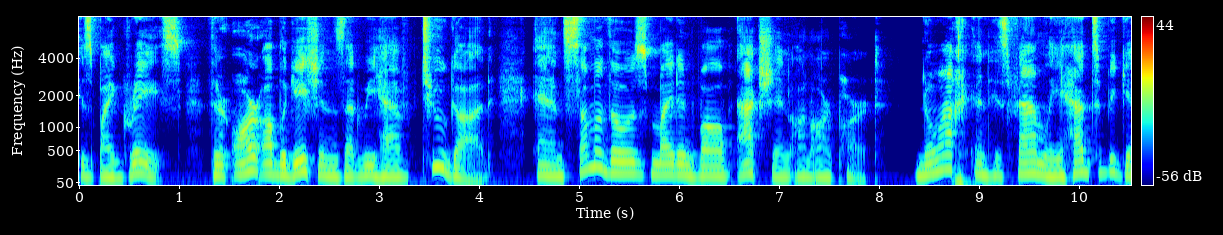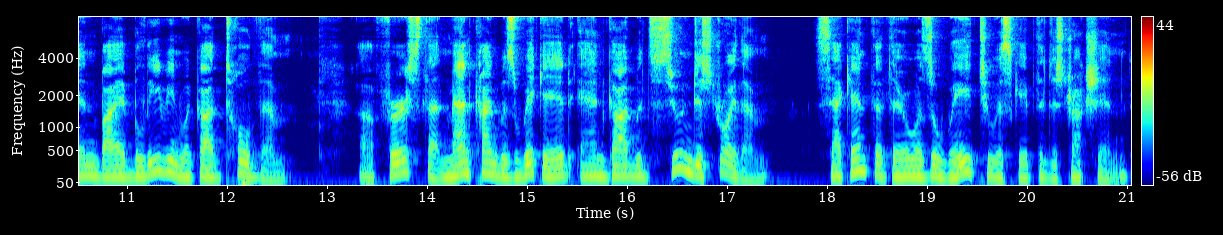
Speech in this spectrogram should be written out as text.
is by grace, there are obligations that we have to God, and some of those might involve action on our part. Noah and his family had to begin by believing what God told them. Uh, first, that mankind was wicked and God would soon destroy them. Second, that there was a way to escape the destruction.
